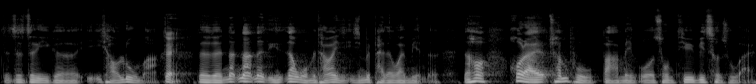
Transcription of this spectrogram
这这这一个一条路嘛。对对对，那那那你让我们台湾已经被排在外面了。然后后来川普把美国从 TPP 撤出来。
